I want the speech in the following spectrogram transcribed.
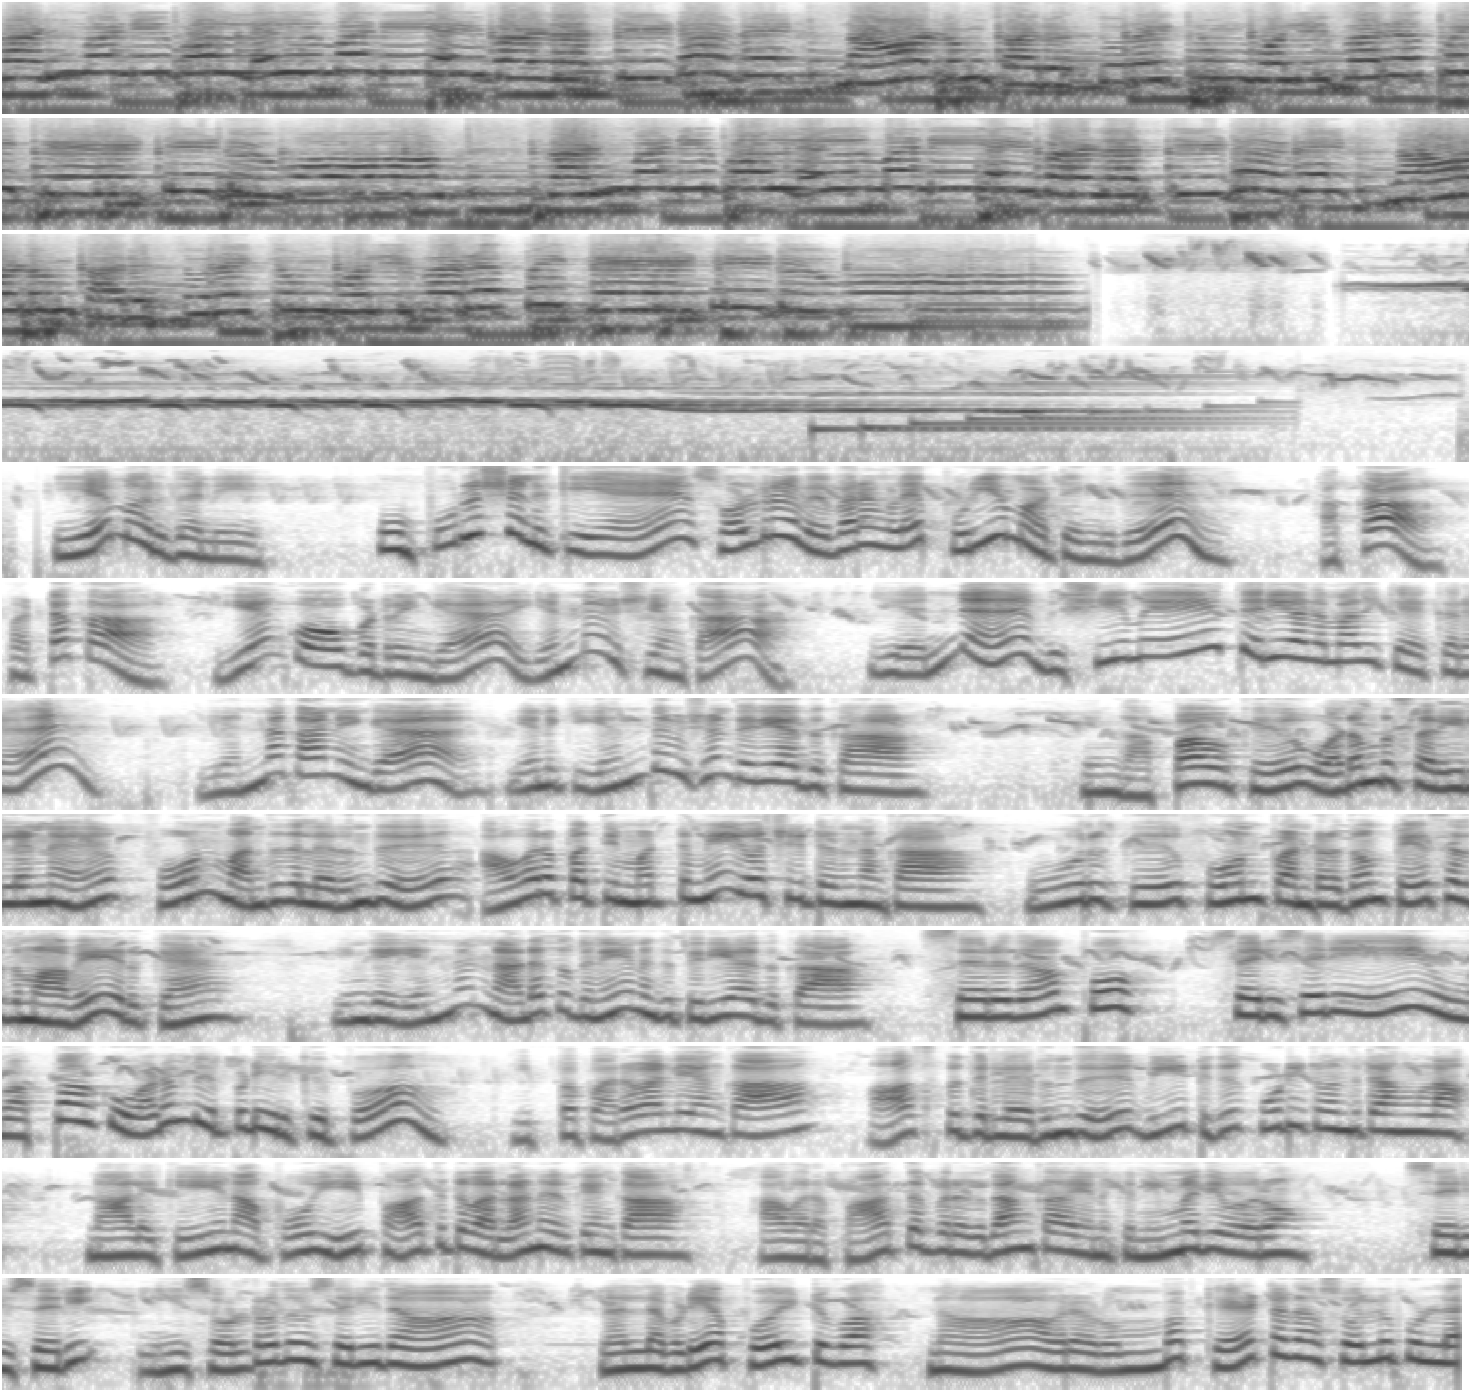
கண்மணி பொல்லில் மணியை வளர்த்திடவே நாடும் கருத்துரைக்கும் ஒளிபரப்பை கேட்டிடுவோம். கண்மணி பொல்லில் மணியை வளர்த்திடவே நாடும் கருத்துரைக்கும் ஒளிபரப்பை கேட்டிடுவோம். ஏன் மருதனி உன் புருஷனுக்கு ஏன் சொல்ற விவரங்களே புரிய மாட்டேங்குது. அக்கா பட்டக்கா ஏன் கோவப்படுறீங்க? என்ன விஷயம்க்கா? என்ன விஷயமே தெரியாத மாதிரி கேக்குற? என்னக்கா நீங்க? எனக்கு எந்த விஷயம் தெரியாதுக்கா. எங்க அப்பாவுக்கு உடம்பு சரியில்லைன்னு ஃபோன் வந்ததுல இருந்து அவரை பத்தி மட்டுமே யோசிச்சுக்கிட்டு இருந்தேன்க்கா. ஊருக்கு ஃபோன் பண்றதும் பேசுறதுமாவே இருக்கேன். இங்க என்ன நடக்குதுன்னே எனக்கு தெரியாதுக்கா. சரிதான் போ. சரி சரி. உங்க அப்பாவுக்கு உடம்பு எப்படி இருக்கு இப்போ? இப்ப பரவாயில்லையாங்க்கா ஆஸ்பத்திரியில இருந்து வீட்டுக்கு கூட்டிட்டு வந்துட்டாங்களாம். நாளைக்கு நான் போய் பார்த்துட்டு வரலான்னு இருக்கேன்க்கா. அவரை பார்த்த பிறகுதான்க்கா எனக்கு நிம்மதி வரும். சரி சரி. நீ சொல்றதும் சரிதான். நல்லபடியா போயிட்டு வா. நான் அவரை ரொம்ப கேட்டதா சொல்லு புள்ள.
